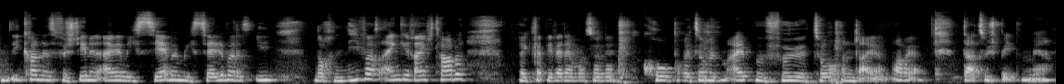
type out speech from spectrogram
Und ich kann das verstehen und ärgere mich sehr über mich selber, dass ich noch nie was eingereicht habe. Ich glaube, wir werden mal so eine Kooperation mit dem Alpenfeuilleton anleihen. Aber ja, dazu später mehr.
